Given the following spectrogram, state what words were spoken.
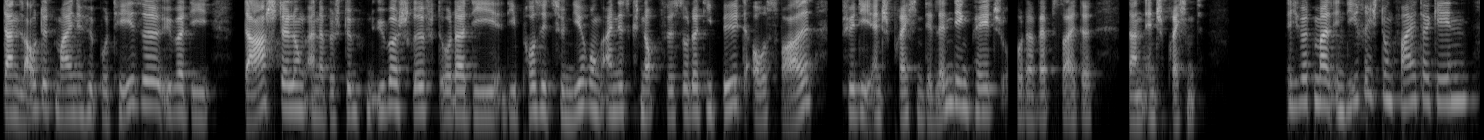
dann lautet meine Hypothese über die Darstellung einer bestimmten Überschrift oder die, die Positionierung eines Knopfes oder die Bildauswahl für die entsprechende Landingpage oder Webseite dann entsprechend. Ich würde mal in die Richtung weitergehen.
